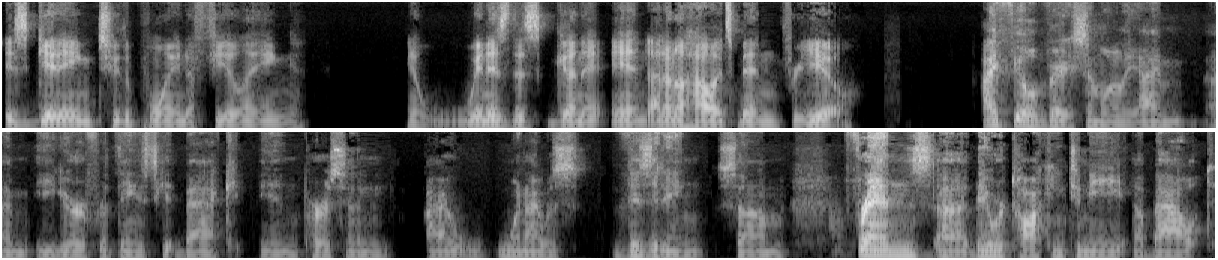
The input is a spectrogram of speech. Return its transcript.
is getting to the point of feeling, you know, when is this gonna end? I don't know how it's been for you. I feel very similarly. I'm I'm eager for things to get back in person. I when I was visiting some friends, uh, they were talking to me about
